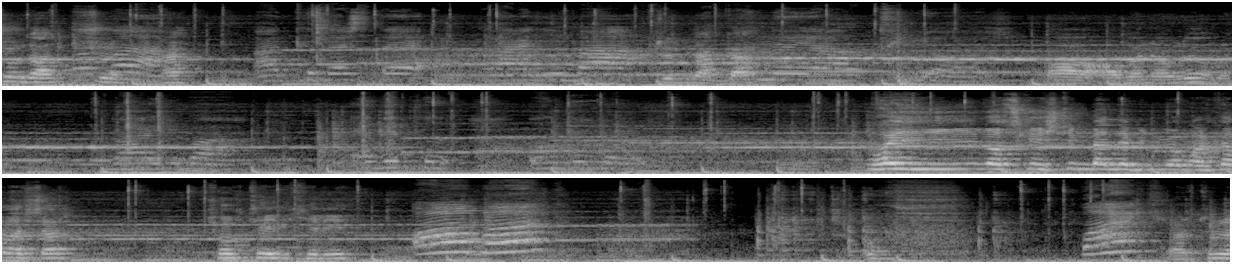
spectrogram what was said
şuradan şu baba. Heh. Arkadaşlar galiba Dur bir dakika. abone yapıyor. Aa abone oluyor mu? Galiba. Evet oluyor. Vay nasıl geçtim ben de bilmiyorum arkadaşlar. Çok tehlikeli. Aa bak. Of Bak. Ertuğrul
